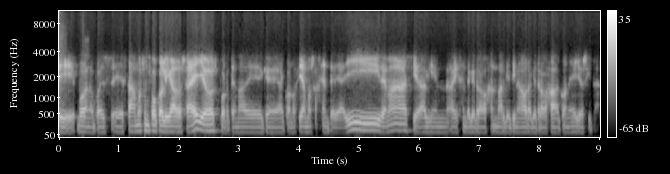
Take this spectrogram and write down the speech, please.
Sí, bueno, pues eh, estábamos un poco ligados a ellos por tema de que conocíamos a gente de allí y demás, y alguien, hay gente que trabaja en marketing ahora que trabajaba con ellos y tal.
